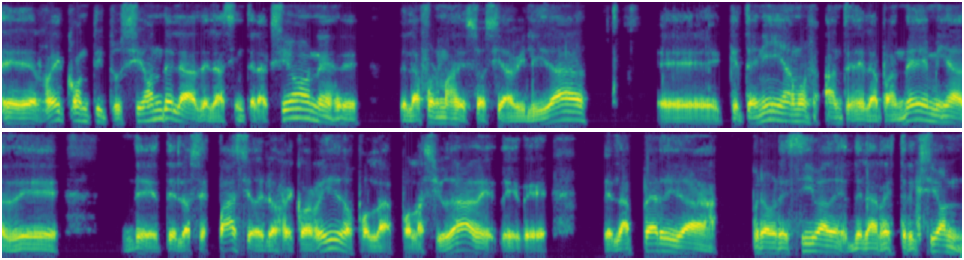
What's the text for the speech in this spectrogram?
eh, reconstitución de, la, de las interacciones, de, las formas de sociabilidad eh, que teníamos antes de la pandemia, de, de, los espacios, de los recorridos por la, por la ciudad, de, de la pérdida progresiva de, la restricción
